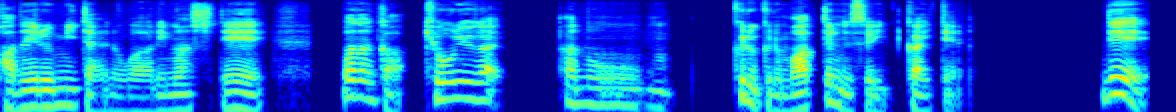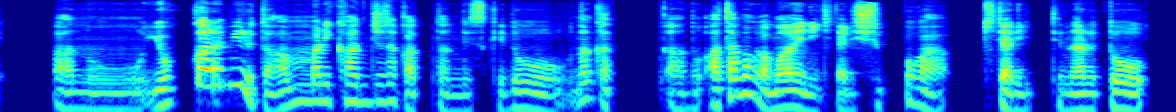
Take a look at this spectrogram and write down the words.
パネルみたいのがありまして、ま、なんか恐竜があの、くるくる回ってるんですよ、1回転。で、あの、横から見るとあんまり感じなかったんですけど、なんか、あの、頭が前に来たり、尻尾が来たりってなると、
